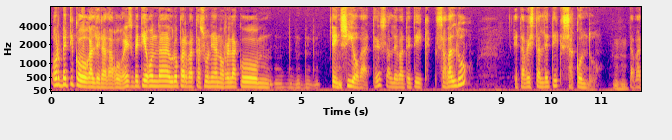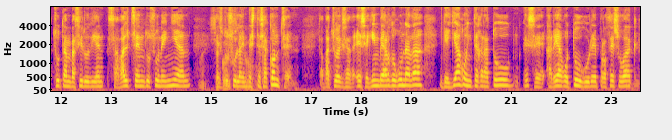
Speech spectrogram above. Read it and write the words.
hor betiko galdera dago, ez? Beti egonda Europar batasunean horrelako mm, tensio bat, ez? Alde batetik zabaldu eta bestaldetik sakondu. Mhm. Eta batzutan bazirudien zabaltzen duzun einean bai, ez duzula inbeste sakontzen. Eta batzuek ez egin behar duguna da gehiago integratu, ez, eh, areagotu gure prozesuak, mhm.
